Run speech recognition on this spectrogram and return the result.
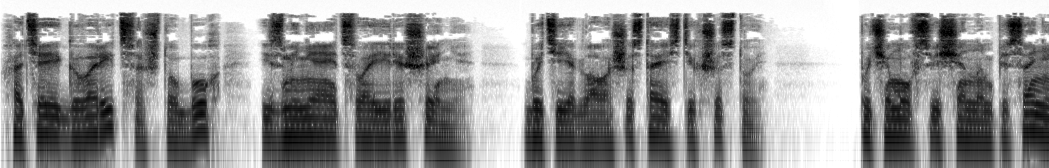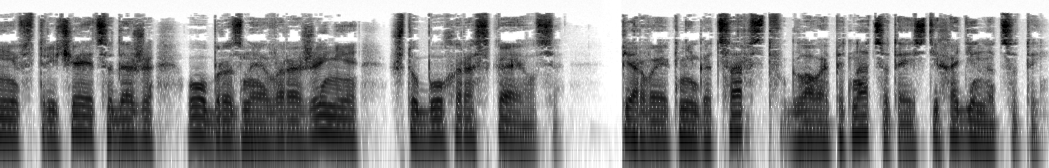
Хотя и говорится, что Бог изменяет свои решения, Бытие, глава 6, стих 6, почему в Священном Писании встречается даже образное выражение, что Бог раскаялся, Первая книга царств, глава 15, стих 11.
